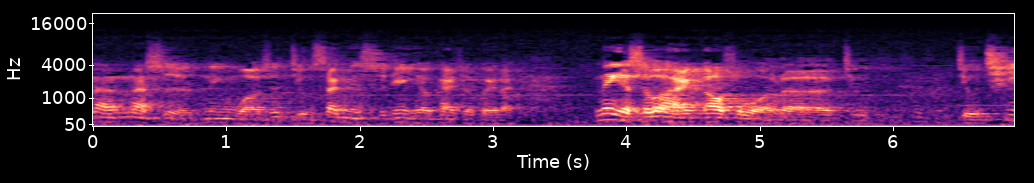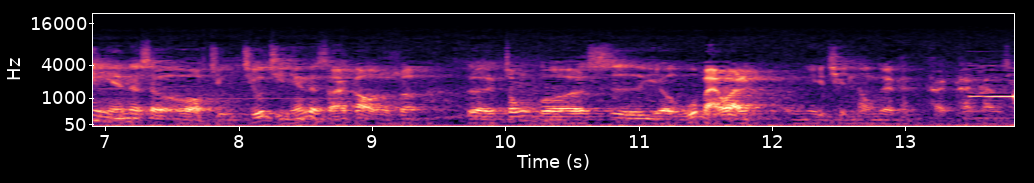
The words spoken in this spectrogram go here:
那那是那我是九三年十天以后开始回来，那个时候还告诉我了九九七年的时候哦九九几年的时候还告诉我说呃中国是有五百万那个琴童在弹弹弹钢琴，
